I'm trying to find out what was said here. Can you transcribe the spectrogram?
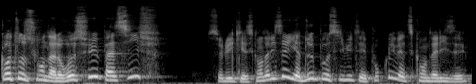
Quant au scandale reçu, passif, celui qui est scandalisé, il y a deux possibilités. Pourquoi il va être scandalisé?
